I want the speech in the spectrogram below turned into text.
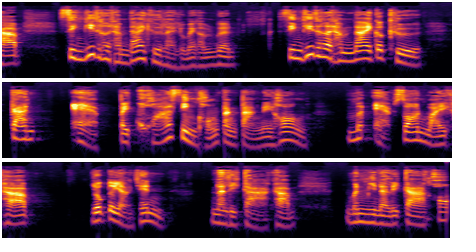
ครับ สิ่งที่เธอทำได้คืออะไรรู้ไหมครับเพื่อนๆสิ่งที่เธอทำได้ก็คือ การแอบไปคว้าสิ่งของต่างๆ ในห้องมาแอบซ่อนไว้ครับ ยกตัวอย่างเช่น นาฬิกาครับ มันมีนาฬิกาข้อ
